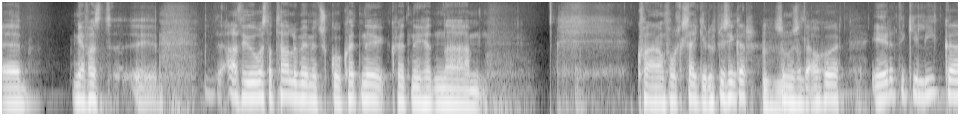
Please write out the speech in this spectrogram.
uh, mér fannst uh, að því þú varst að tala um einmitt sko hvernig, hvernig hérna hvaðan fólk sækir upplýsingar Mhm. sem er svolítið áhugaverð er þetta ekki líka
